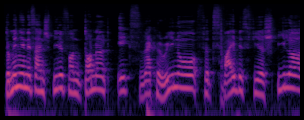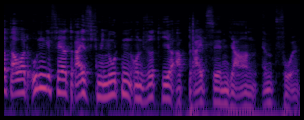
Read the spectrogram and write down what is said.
Dominion ist ein Spiel von Donald X. Vaccarino für zwei bis vier Spieler, dauert ungefähr 30 Minuten und wird hier ab 13 Jahren empfohlen.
